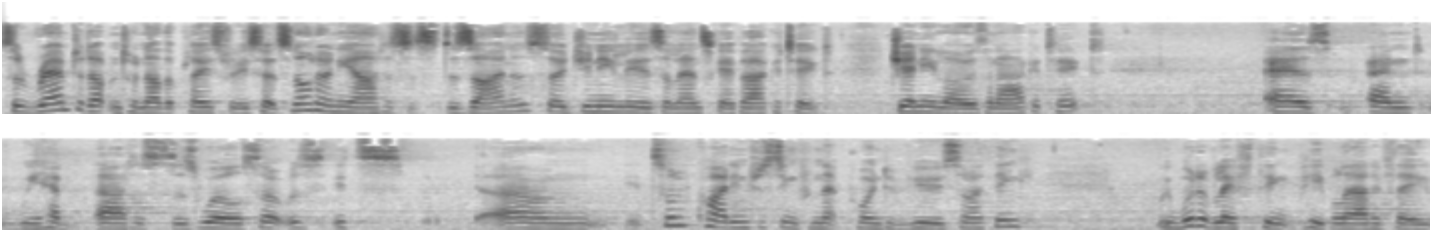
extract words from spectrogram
sort of ramped it up into another place really. So it's not only artists, it's designers. So Ginny Lee is a landscape architect, Jenny Lowe is an architect, as and we have artists as well. So it was it's um, it's sort of quite interesting from that point of view. So I think we would have left think people out if they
